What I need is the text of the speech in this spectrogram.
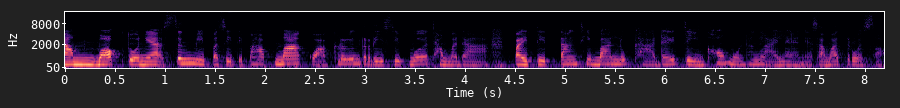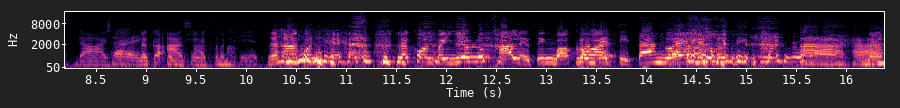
นำบล็อกตัวเนี้ยซึ่งมีประสิทธิภาพมากกว่าเครื่อง receiver ธรรมดา ไปติดตั้งที่บ้านลูกค้าได้จริงข้อมูลทั้งหลายแหล่เนี่ยสามารถตรวจสอบได้ใช่แล้วก็คนอาสา test สมัครคนเทสนะคะคน testและคนไปเยี่ยมลูกค้า rating box คนไปติดตั้งด้วยคนไปติดตั้งด้วยอ่าค่ะนะ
